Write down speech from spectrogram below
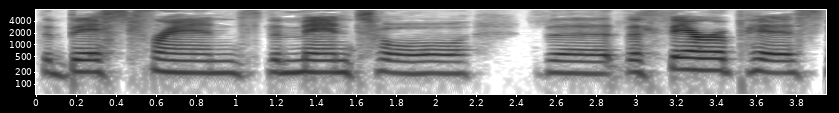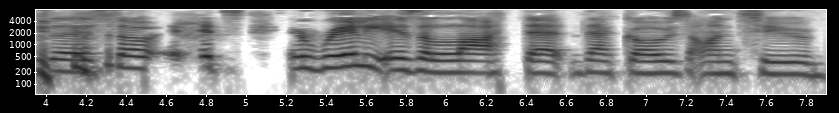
the best friend, the mentor, the the therapist the so it's it really is a lot that that goes onto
